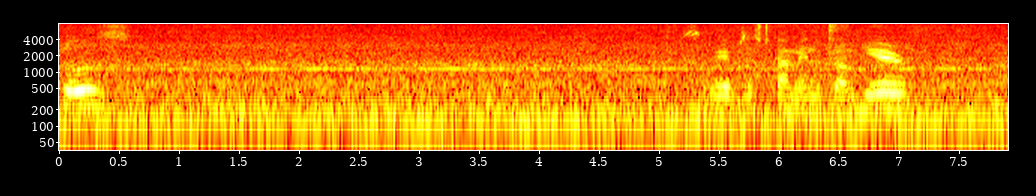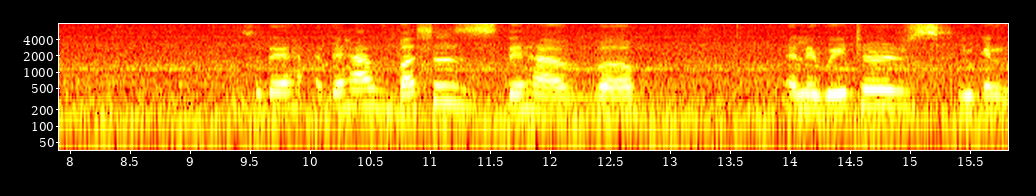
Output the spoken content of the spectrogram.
close. So we have just come in from here. So they they have buses they have uh, elevators. You can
